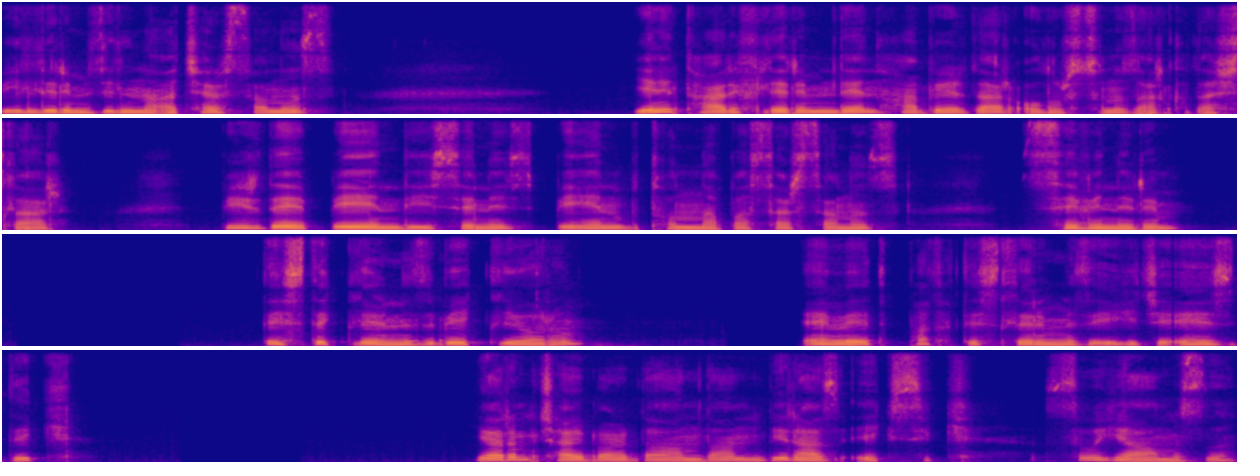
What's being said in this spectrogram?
bildirim zilini açarsanız Yeni tariflerimden haberdar olursunuz arkadaşlar. Bir de beğendiyseniz beğen butonuna basarsanız sevinirim. Desteklerinizi bekliyorum. Evet patateslerimizi iyice ezdik. Yarım çay bardağından biraz eksik sıvı yağımızı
